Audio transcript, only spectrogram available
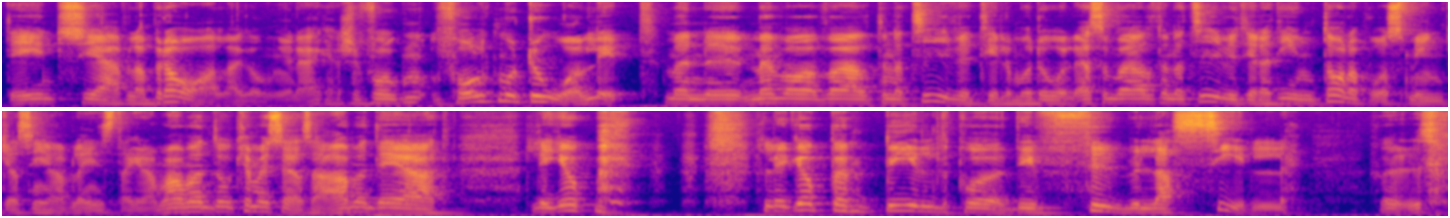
Det är inte så jävla bra alla gånger där kanske. Folk, folk mår dåligt. Men, eh, men vad, vad är alternativet till att må dåligt? Alltså vad är alternativet till att inte hålla på och sminka sin jävla Instagram? Ja, men då kan man ju säga så här. Ja, men det är att lägga upp Lägga upp en bild på din fula sill.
